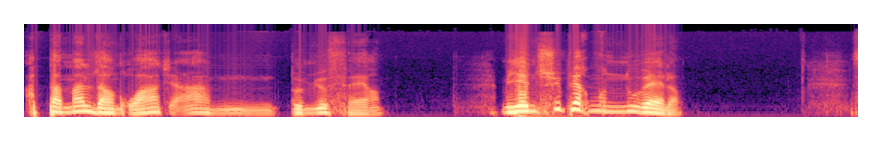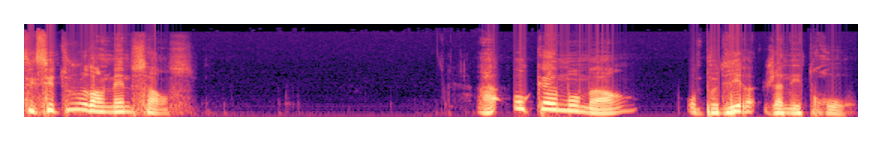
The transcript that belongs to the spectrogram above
à pas mal d'endroits. Ah, hmm, on peut mieux faire. Mais il y a une super bonne nouvelle. C'est que c'est toujours dans le même sens. À aucun moment, on peut dire j'en ai trop.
